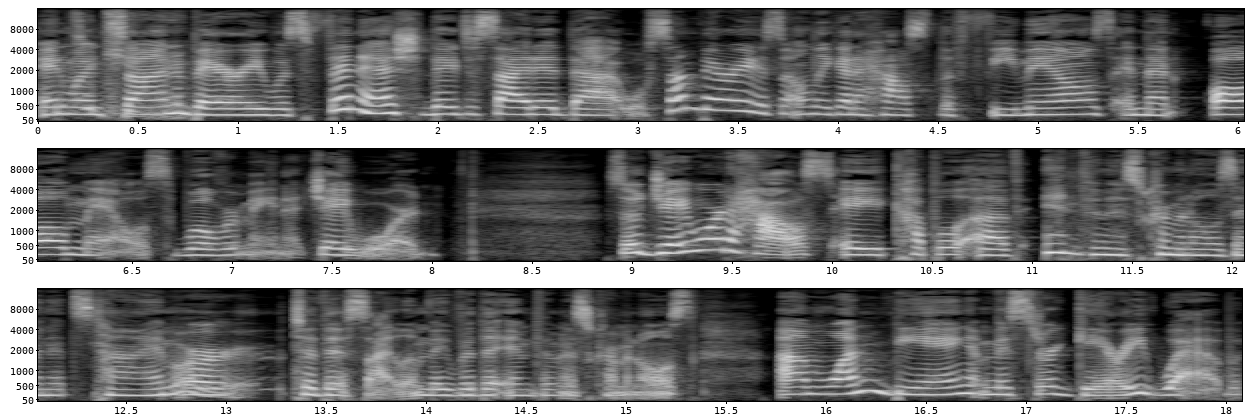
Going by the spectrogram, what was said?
And when Sunbury was finished, they decided that, well, Sunbury is only going to house the females and then all males will remain at J Ward. So J Ward housed a couple of infamous criminals in its time, or to the asylum, they were the infamous criminals. Um, one being Mr. Gary Webb.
